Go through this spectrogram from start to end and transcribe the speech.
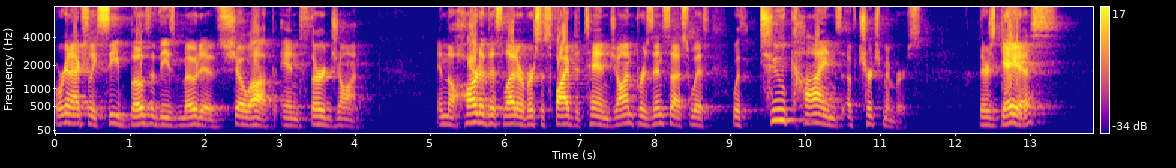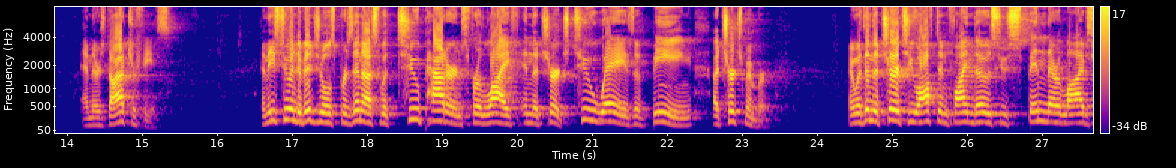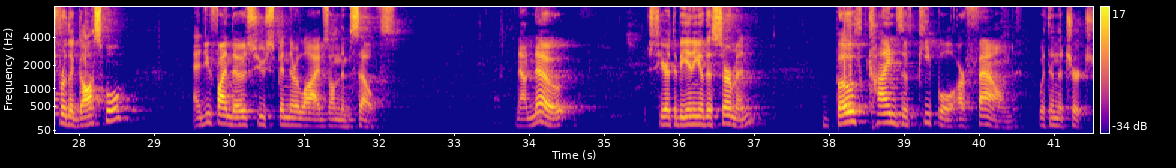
We're going to actually see both of these motives show up in 3 John. In the heart of this letter, verses 5 to 10, John presents us with, with two kinds of church members there's Gaius and there's Diotrephes. And these two individuals present us with two patterns for life in the church, two ways of being a church member. And within the church, you often find those who spend their lives for the gospel, and you find those who spend their lives on themselves. Now, note, just here at the beginning of this sermon, both kinds of people are found within the church.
